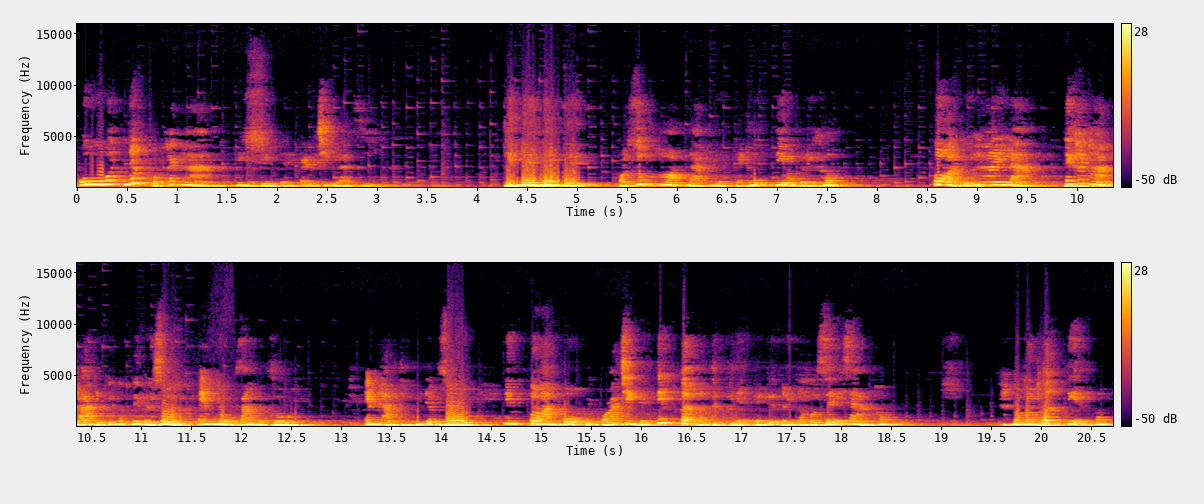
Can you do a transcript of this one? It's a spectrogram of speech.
u uất nhất của khách hàng thì tìm đến các anh chị là gì? Thì để tìm đến có giúp họ đạt được cái mục tiêu đấy không? Câu hỏi thứ hai là, thế khách hàng đạt được cái mục tiêu đấy rồi, em nhổ răng được rồi, em làm thì được rồi nhưng toàn bộ cái quá trình để tiếp cận và thực hiện cái việc đấy nó có dễ dàng không? Nó có thuận tiện không?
